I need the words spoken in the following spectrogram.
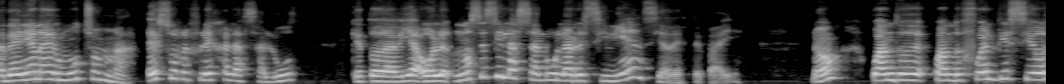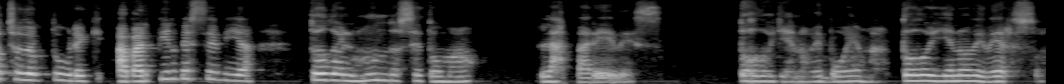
Deberían haber muchos más. Eso refleja la salud que todavía, o no sé si la salud, la resiliencia de este país, ¿no? Cuando, cuando fue el 18 de octubre, a partir de ese día, todo el mundo se tomó las paredes, todo lleno de poemas, todo lleno de versos,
